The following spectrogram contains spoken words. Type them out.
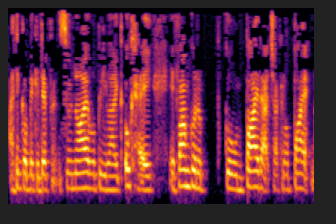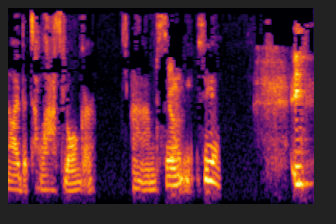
I think will make a difference. So now it'll be like, okay, if I'm going to go and buy that jacket, I'll buy it now, but to last longer. So, yeah. so yeah. In,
